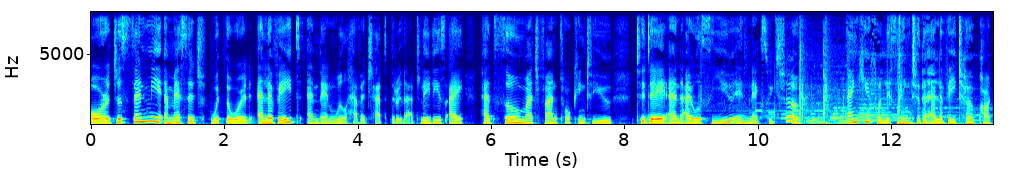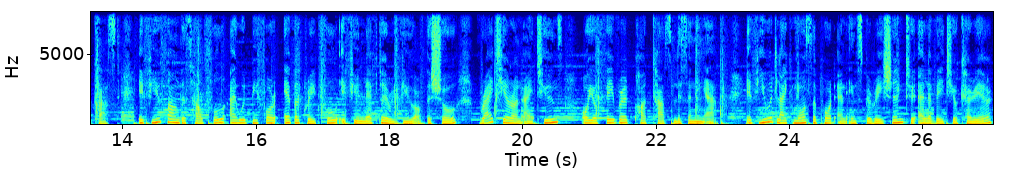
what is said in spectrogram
or just send me a message with the word elevate and then we'll have a chat through that. Ladies, I had so much fun talking to you today and I will see you in next week's show. Thank you for listening to the Elevate Her podcast. If you found this helpful, I would be forever grateful if you left a review of the show right here on iTunes or your favorite podcast listening app. If you would like more support and inspiration to elevate your career,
